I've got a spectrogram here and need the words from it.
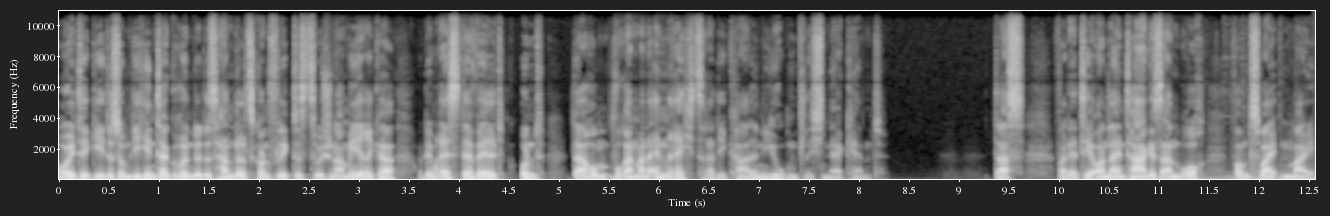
Heute geht es um die Hintergründe des Handelskonfliktes zwischen Amerika und dem Rest der Welt und darum, woran man einen rechtsradikalen Jugendlichen erkennt. Das war der T-Online-Tagesanbruch vom 2. Mai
